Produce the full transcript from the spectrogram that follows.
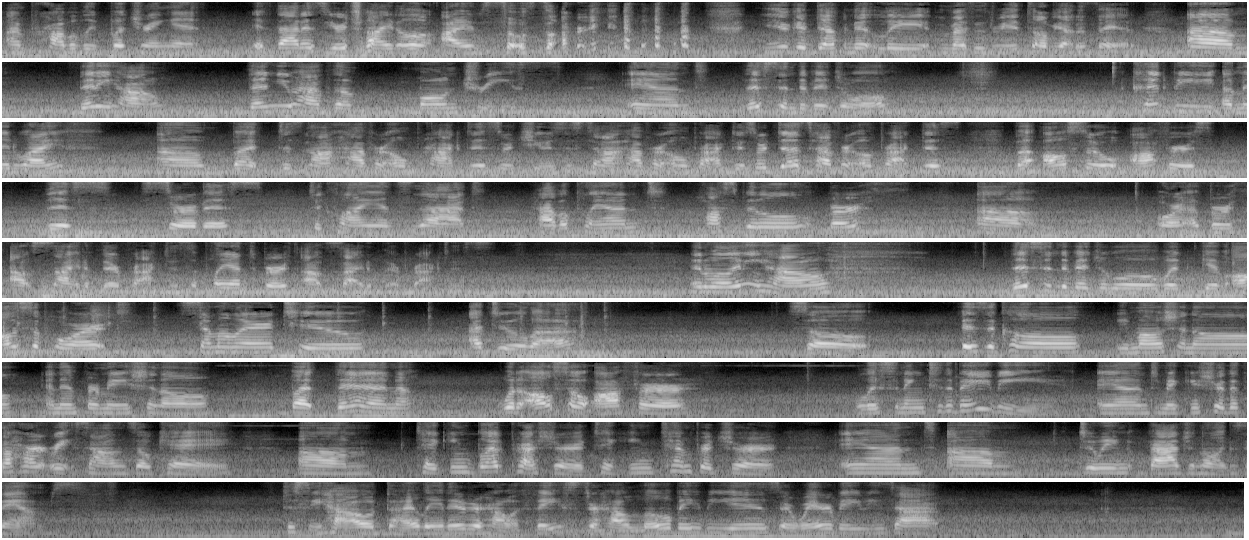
I'm probably butchering it. If that is your title, I am so sorry. you can definitely message me and tell me how to say it. Um, anyhow, then you have the Montrice, and this individual could be a midwife, um, but does not have her own practice, or chooses to not have her own practice, or does have her own practice, but also offers this service to clients that have a planned hospital birth um, or a birth outside of their practice, a planned birth outside of their practice. And well, anyhow, this individual would give all the support similar to a doula. So, physical, emotional, and informational but then would also offer listening to the baby and making sure that the heart rate sounds okay, um, taking blood pressure, taking temperature, and um, doing vaginal exams to see how dilated or how effaced or how low baby is or where baby's at.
